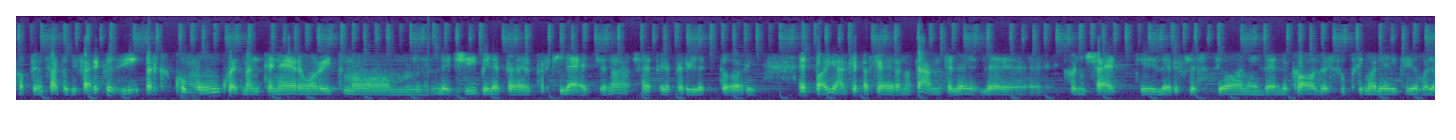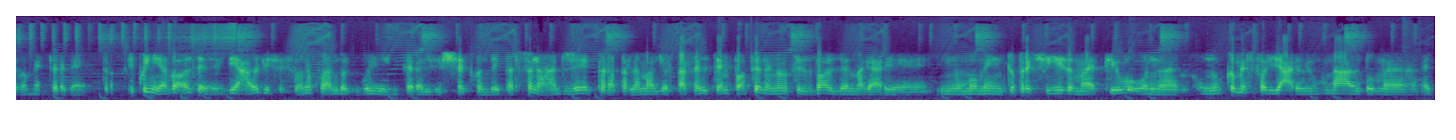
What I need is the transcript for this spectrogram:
ho pensato di fare così per comunque mantenere un ritmo mh, leggibile per, per, chi legge, no? cioè per, per, i lettori. E poi anche perché erano tante le, le concetti, le riflessioni, le, le, cose su Primo Levi che io volevo mettere dentro. E quindi a volte i dialoghi ci sono quando lui interagisce con dei personaggi, però per la maggior parte del tempo non non si svolge magari in un momento preciso, ma è più un, un, come sfogliare un album eh,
